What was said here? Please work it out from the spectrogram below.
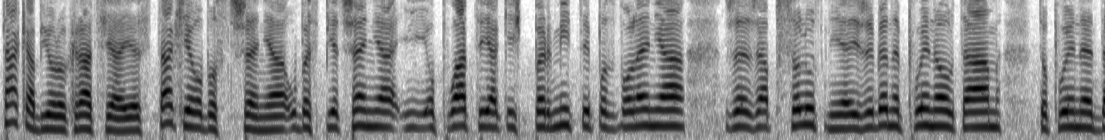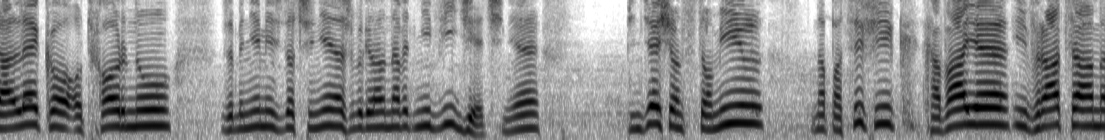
taka biurokracja jest, takie obostrzenia, ubezpieczenia i opłaty, jakieś permity, pozwolenia, że, że absolutnie, jeżeli będę płynął tam, to płynę daleko od Hornu, żeby nie mieć do czynienia, żeby nawet nie widzieć, nie? 50-100 mil, na Pacyfik, Hawaje i wracam e,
